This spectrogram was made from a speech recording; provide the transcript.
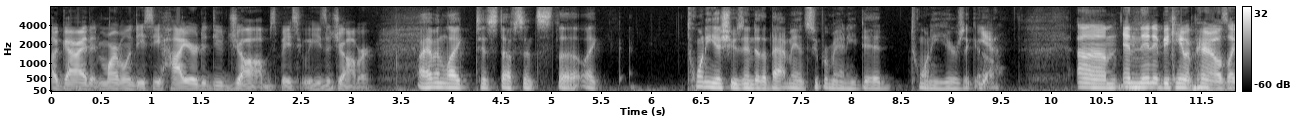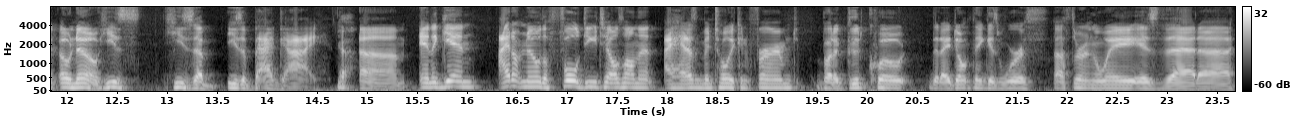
a guy that Marvel and DC hired to do jobs. Basically, he's a jobber. I haven't liked his stuff since the like twenty issues into the Batman Superman he did twenty years ago. Yeah. Um, and then it became apparent. I was like, oh no, he's he's a he's a bad guy. Yeah. Um, and again, I don't know the full details on that. I hasn't been totally confirmed, but a good quote that I don't think is worth uh, throwing away is that uh,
